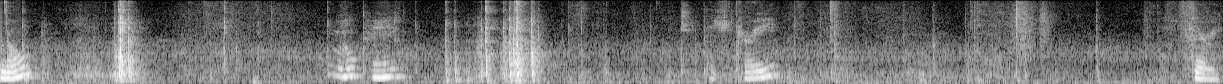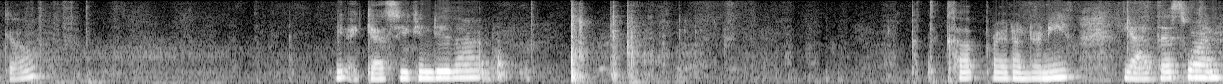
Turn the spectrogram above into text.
No? Okay. Keep it straight. There we go. I guess you can do that. Put the cup right underneath. Yeah, this one,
